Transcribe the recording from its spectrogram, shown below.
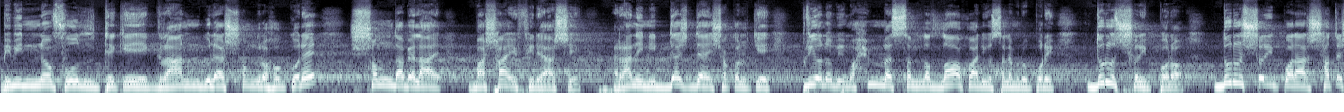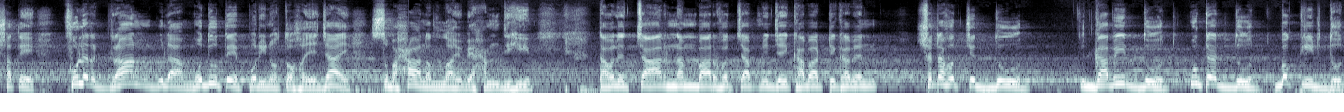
বিভিন্ন ফুল থেকে গ্রানগুলা সংগ্রহ করে সন্ধ্যাবেলায় বাসায় ফিরে আসে। রানী নির্দেশ দেয় সকলকে, প্রিয় নবী মোহাম্মদ সাল্লাহ আলী আসসালামের উপরে দুরুজ শরীফ পড়ো। দুরুজ শরীফ পড়ার সাথে সাথে ফুলের গ্রানগুলা মধুতে পরিণত হয়ে যায়। সুবাহান আল্লাহ হামদিহি তাহলে চার নাম্বার হচ্ছে আপনি যে খাবারটি খাবেন, সেটা হচ্ছে দুধ। গাভীর দুধ, উটের দুধ, বকরির দুধ।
